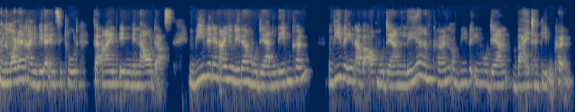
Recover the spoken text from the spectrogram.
Und The Modern Ayurveda Institut vereint eben genau das. Wie wir den Ayurveda modern leben können, wie wir ihn aber auch modern lehren können und wie wir ihn modern weitergeben können.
